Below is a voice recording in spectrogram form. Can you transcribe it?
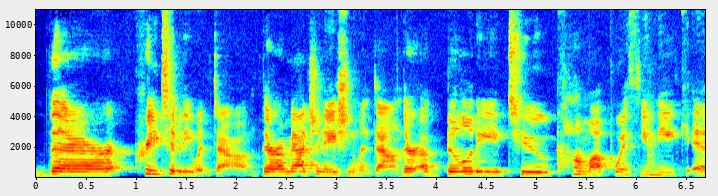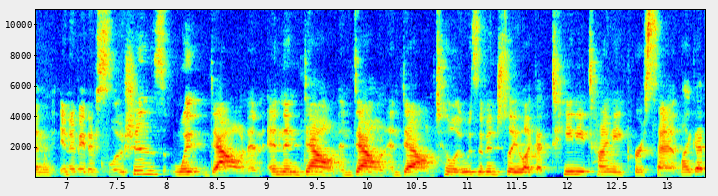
their creativity went down, their imagination went down, their ability to come up with unique and innovative solutions went down and, and then down and down and down till it was eventually like a teeny tiny percent, like a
